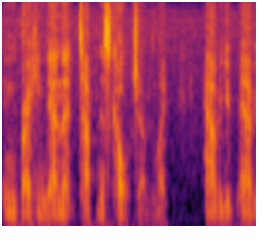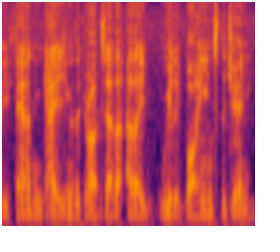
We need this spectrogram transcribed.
in breaking down that toughness culture? Like, how have you, how have you found engaging with the drivers? Are they, are they really buying into the journey?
